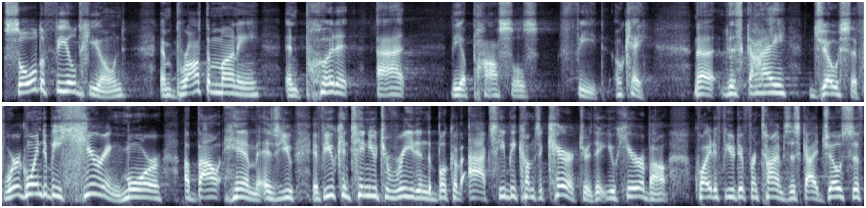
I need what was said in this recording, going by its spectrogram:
sold a field he owned and brought the money and put it at the apostles' feet. Okay, now, this guy, Joseph, we're going to be hearing more about him as you, if you continue to read in the book of Acts, he becomes a character that you hear about quite a few different times. This guy, Joseph,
